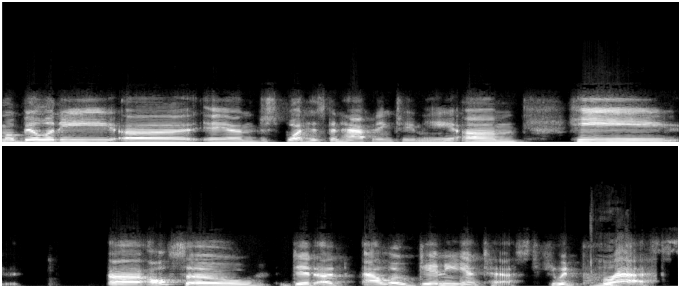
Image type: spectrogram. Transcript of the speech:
mobility, uh, and just what has been happening to me. Um, he uh, also did an allodynia test. He would press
